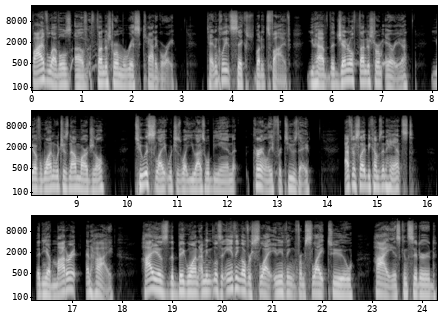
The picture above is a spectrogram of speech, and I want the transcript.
five levels of thunderstorm risk category. Technically, it's six, but it's five. You have the general thunderstorm area. You have one which is now marginal. Two is slight, which is what you guys will be in currently for Tuesday. After slight becomes enhanced, then you have moderate and high. High is the big one. I mean, listen, anything over slight, anything from slight to high is considered,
